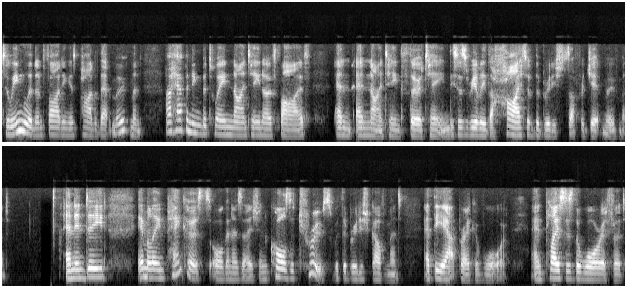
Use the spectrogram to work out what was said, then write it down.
to England and fighting as part of that movement are happening between 1905 and, and 1913. This is really the height of the British suffragette movement. And indeed, Emmeline Pankhurst's organisation calls a truce with the British government at the outbreak of war and places the war effort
